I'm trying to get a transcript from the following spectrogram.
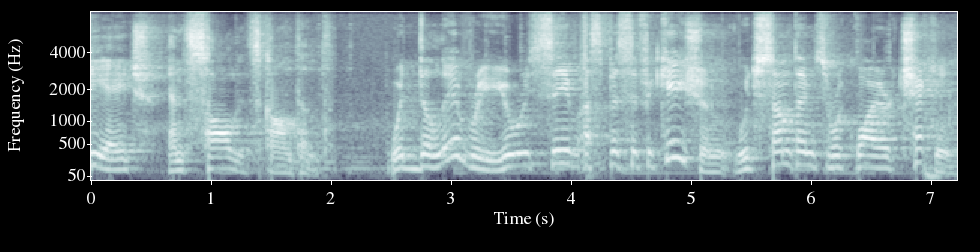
pH and solids content. With delivery you receive a specification which sometimes require checking,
